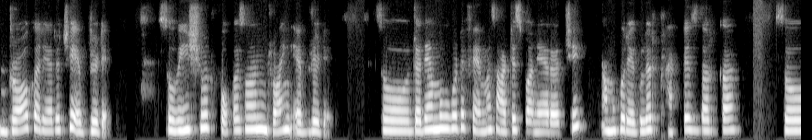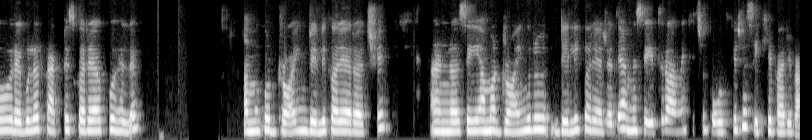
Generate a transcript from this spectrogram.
draw career everyday so, we should focus on drawing everyday so जदि आमको गोटे फ़ेमस आर्टिस्ट बनवार अच्छी, आमको रेगुलर प्रैक्टिस दरकार. सो रेगुलर प्रैक्टिस करिया को हेले, आमको ड्राइंग डेली करियार अच्छी. एंड से आम ड्राइंग रु डेली करिया जदि आमे सेथिरो आमे किछि बहुत किछि सिखि परिबा.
